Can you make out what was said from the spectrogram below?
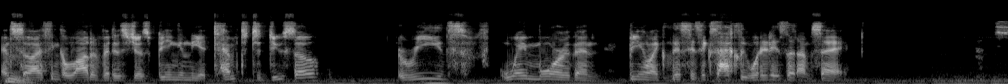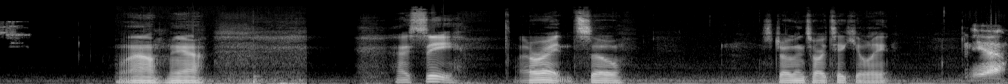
And hmm. so I think a lot of it is just being in the attempt to do so reads way more than being like, this is exactly what it is that I'm saying. Wow, yeah. I see. All right, so struggling to articulate. Yeah.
